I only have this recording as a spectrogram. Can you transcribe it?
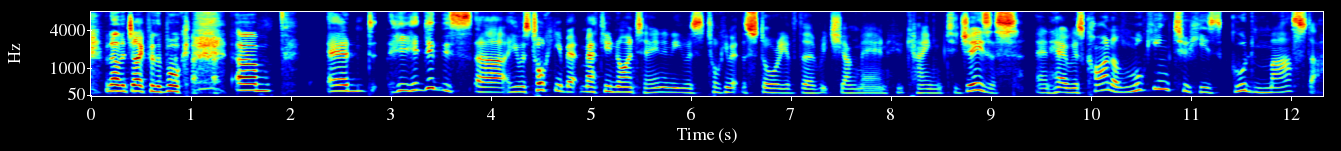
another joke for the book. Um, and he did this. Uh, he was talking about Matthew 19, and he was talking about the story of the rich young man who came to Jesus, and how he was kind of looking to his good master,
